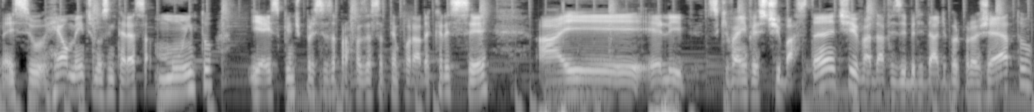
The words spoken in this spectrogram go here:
Né, isso realmente nos interessa muito e é isso que a gente precisa para fazer essa temporada crescer. Aí ele disse que vai investir bastante, vai dar visibilidade para o projeto.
